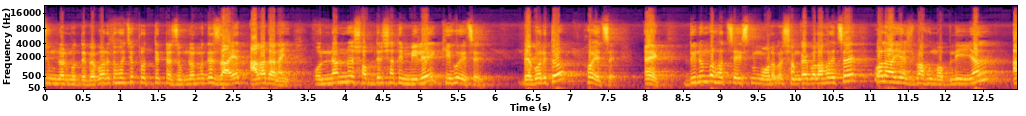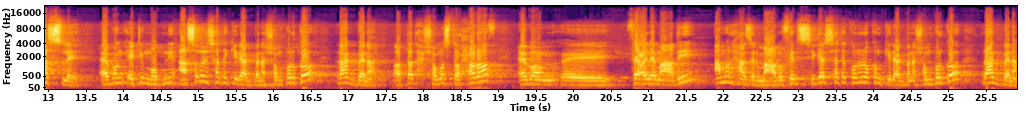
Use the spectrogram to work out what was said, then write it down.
জুমলার মধ্যে ব্যবহৃত হয়েছে। প্রত্যেকটা জুমলার মধ্যে জায়েদ আলাদা নাই। অন্যান্য শব্দের সাথে মিলে কি হয়েছে? ব্যবহৃত হয়েছে। এক। দুই নম্বর হচ্ছে ইসমে মরবের সংজ্ঞায় বলা হয়েছে ওলা ইয়সবাহু মবনিয়াল আসলে এবং এটি মবনি আসলের সাথে কি রাখবে না? সম্পর্ক রাখবে না। অর্থাৎ সমস্ত হরফ এবং ফেলে মাদি, আমর হাজের মারুফের সিগার সাথে কোনো রকম কি রাখবে না? সম্পর্ক রাখবে না।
